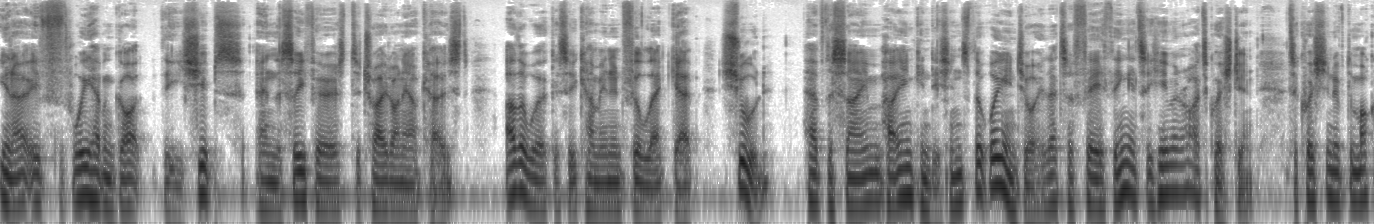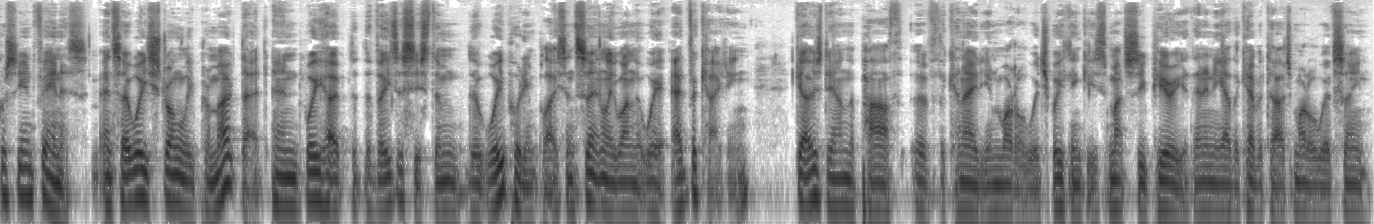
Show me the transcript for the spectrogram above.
you know, if we haven't got the ships and the seafarers to trade on our coast, other workers who come in and fill that gap should have the same pay and conditions that we enjoy. That's a fair thing. It's a human rights question. It's a question of democracy and fairness. And so we strongly promote that. And we hope that the visa system that we put in place, and certainly one that we're advocating, goes down the path of the Canadian model, which we think is much superior than any other cabotage model we've seen.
